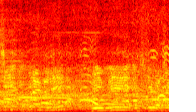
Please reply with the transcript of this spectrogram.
Karachi to Kulaibali, we may do what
